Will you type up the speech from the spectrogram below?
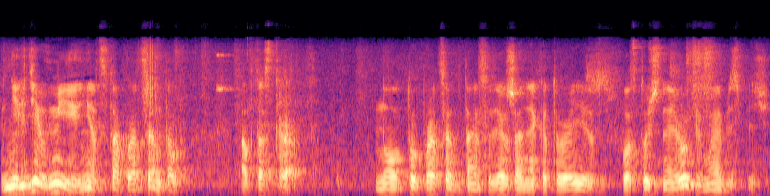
Нигде в мире нет 100% автострад. Но то процентное содержание, которое есть в Восточной Европе, мы обеспечим.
